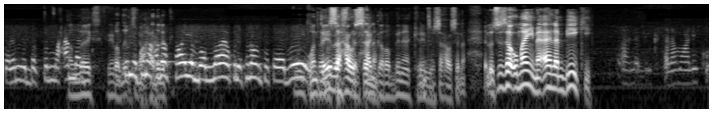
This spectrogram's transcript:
سلام للدكتور محمد الله يكرمك. كل سنة حضرتك. طيب والله وكل سنة وأنت طيبين وانت والسلامة. الحاجة ربنا يكرمك بصحة وسلامة الأستاذة أميمة أهلا بيكي أهلا بيك السلام عليكم.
